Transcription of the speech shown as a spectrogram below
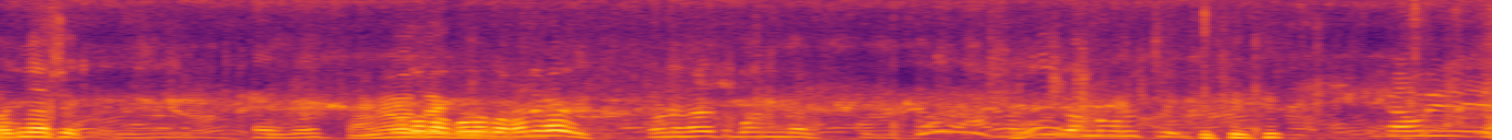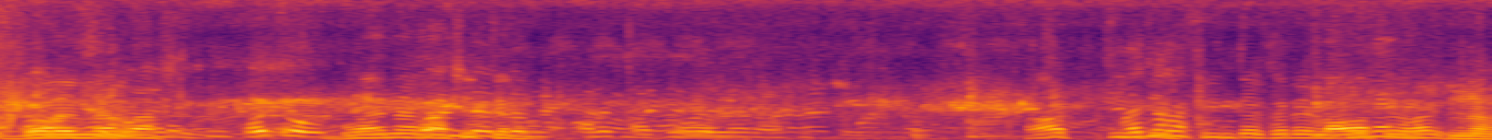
ভাগনা শেখ কথা কর, কথা কর, রানি ভাই। রানি ভাই একটু বন্ধ দেন। এই রান্না বাড়া হচ্ছে। বয়না রাশি ওই তো। বয়না রাশি কেন? অনেক মাধ্যম আর চিন্তা করে লাভ আছে না।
